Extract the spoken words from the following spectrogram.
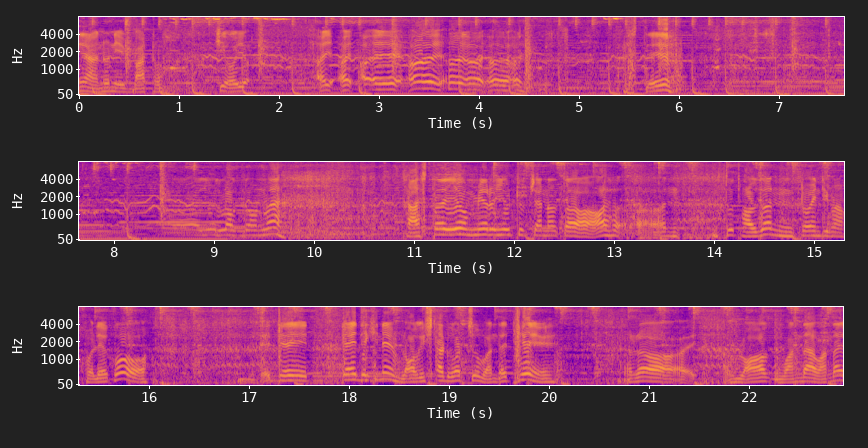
यहाँ हानु नि बाटो के हो यो ऐ ऐ ऐ ऐ ऐ ऐ यस्तै लकडाउनमा खास त यो मेरो युट्युब च्यानल त टु थाउजन्ड ट्वेन्टीमा खोलेको। त्यही त्यहीँदेखि नै भ्लग स्टार्ट गर्छु भन्दै थिएँ। र भ्लग भन्दा भन्दै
